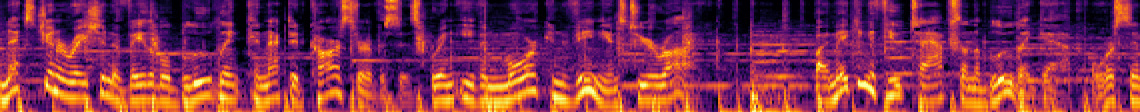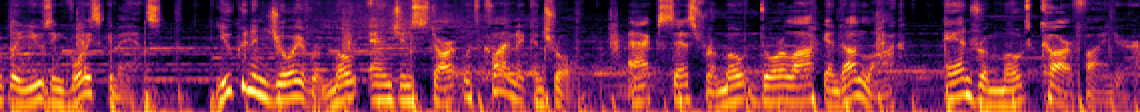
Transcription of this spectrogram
Next generation available BlueLink connected car services bring even more convenience to your ride. By making a few taps on the BlueLink app or simply using voice commands, you can enjoy remote engine start with climate control, access remote door lock and unlock, and remote car finder.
